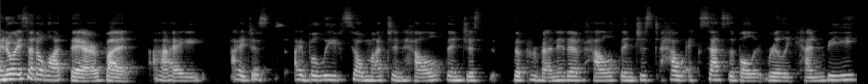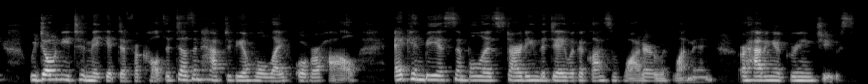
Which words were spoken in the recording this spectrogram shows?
I know I said a lot there, but I I just I believe so much in health and just the preventative health and just how accessible it really can be. We don't need to make it difficult. It doesn't have to be a whole life overhaul. It can be as simple as starting the day with a glass of water with lemon or having a green juice,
